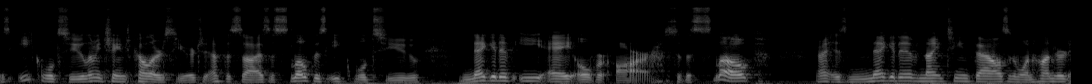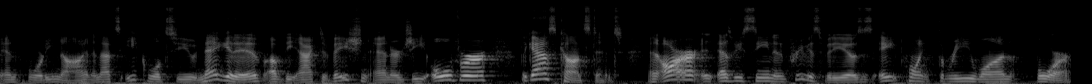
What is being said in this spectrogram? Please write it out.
is equal to, let me change colors here to emphasize the slope is equal to negative EA over R. So the slope right, is negative 19,149, and that's equal to negative of the activation energy over the gas constant. And R, as we've seen in previous videos, is 8.314.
